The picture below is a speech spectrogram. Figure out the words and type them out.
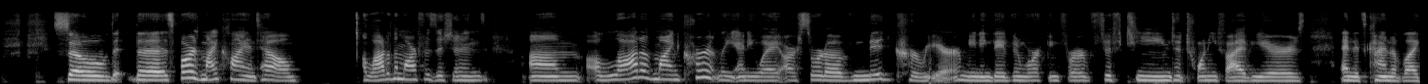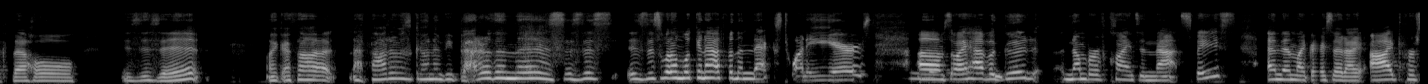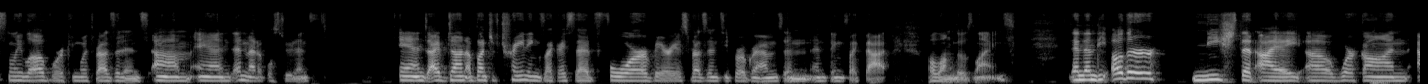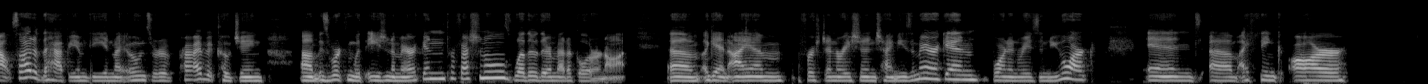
So the, the as far as my clientele a lot of them are physicians. Um, a lot of mine currently anyway are sort of mid-career meaning they've been working for 15 to 25 years. And it's kind of like the whole is this it like i thought i thought it was going to be better than this. Is this is this what i'm looking at for the next 20 years? Um, so i have a good number of clients in that space. And then like i said i i personally love working with residents um, and and medical students. And i've done a bunch of trainings like i said for various residency programs and and things like that along those lines. And then the other niche that I uh, work on outside of the Happy MD in my own sort of private coaching um, is working with Asian American professionals, whether they're medical or not. Um, again, I am a first generation Chinese American, born and raised in New York. And um, I think our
